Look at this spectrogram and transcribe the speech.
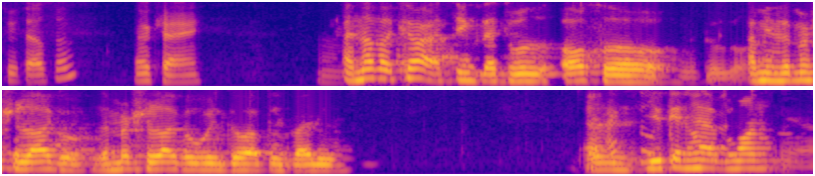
Two thousand. okay. Another car, I think that will also. Google. I mean, the Murcielago. The Murcielago will go up in value. And Axel you can have one. Yeah.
